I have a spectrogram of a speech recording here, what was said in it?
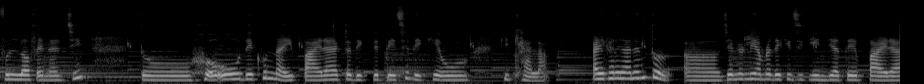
ফুল অফ এনার্জি তো ও দেখুন না, এই পায়রা একটা দেখতে পেয়েছে, দেখে ওর কি খেলা। আর এখানে জানেন তো জেনারেলি আমরা দেখেছি কি ইন্ডিয়াতে পায়রা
